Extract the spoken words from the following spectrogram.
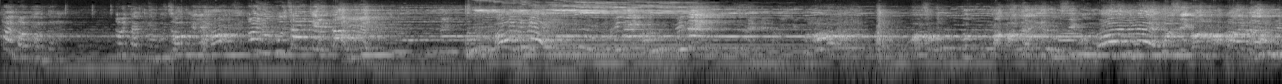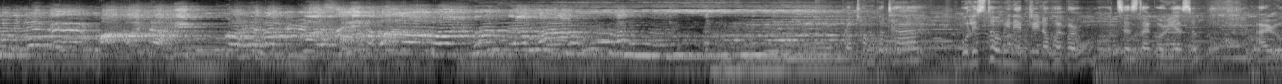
তই তই বলিষ্ঠ অভিনেত্ৰী নহয় বাৰু বহুত চেষ্টা কৰি আছোঁ। আৰু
